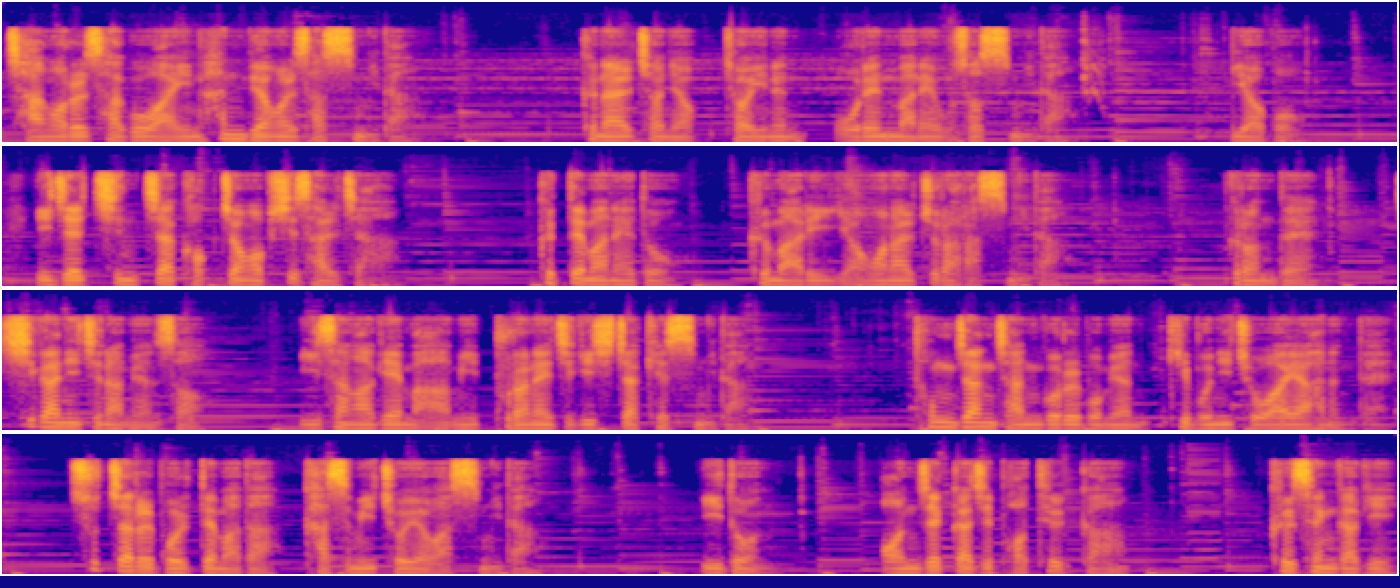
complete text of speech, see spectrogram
장어를 사고 와인 한 병을 샀습니다. 그날 저녁 저희는 오랜만에 웃었습니다. 여보, 이제 진짜 걱정 없이 살자. 그때만 해도 그 말이 영원할 줄 알았습니다. 그런데 시간이 지나면서 이상하게 마음이 불안해지기 시작했습니다. 통장 잔고를 보면 기분이 좋아야 하는데 숫자를 볼 때마다 가슴이 조여왔습니다. 이 돈 언제까지 버틸까? 그 생각이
